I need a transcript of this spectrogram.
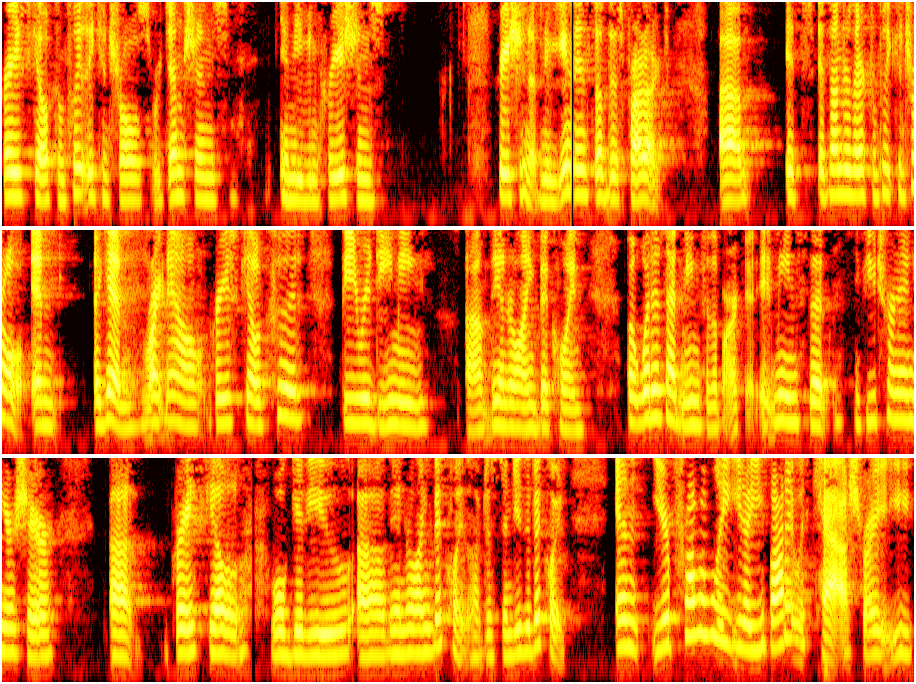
Grayscale completely controls redemptions and even creations, creation of new units of this product, um, it's it's under their complete control. And again, right now, Grayscale could be redeeming um, the underlying Bitcoin but what does that mean for the market? It means that if you turn in your share, uh, Grayscale will give you uh, the underlying Bitcoin. They'll have to send you the Bitcoin, and you're probably, you know, you bought it with cash, right? You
